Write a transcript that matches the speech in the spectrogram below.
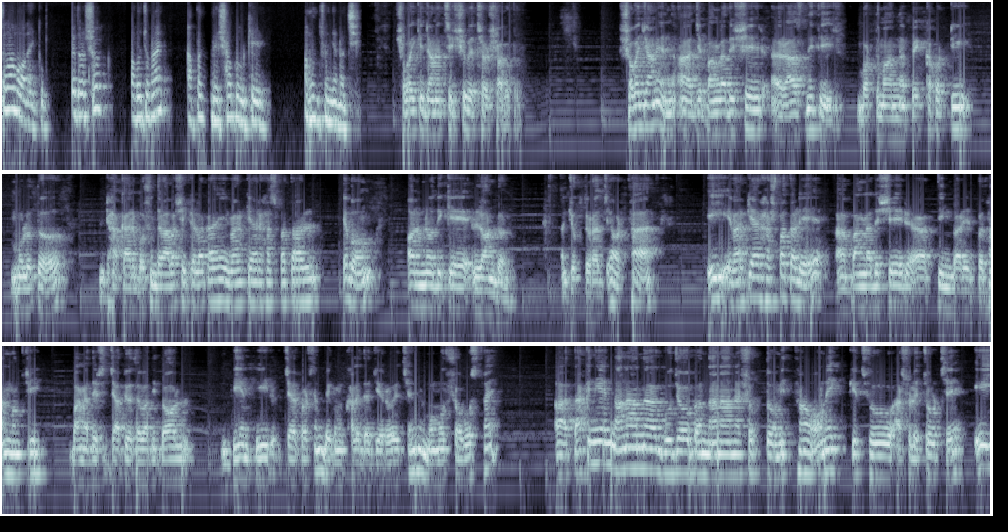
আসসালামু আলাইকুম। দর্শক, আলোচনায় আপনাদের সকলকে আমন্ত্রণ জানাচ্ছি। সবাইকে জানাচ্ছি শুভেচ্ছা ও স্বাগত। সবাই জানেন যে বাংলাদেশের রাজনীতির বর্তমান প্রেক্ষাপটটি মূলত ঢাকার বসুন্ধরা আবাসিক এলাকায় এভার কেয়ার হাসপাতাল এবং অন্যদিকে লন্ডন, যুক্তরাজ্যে। অর্থাৎ এই এভার কেয়ার হাসপাতালে বাংলাদেশের তিনবারের প্রধানমন্ত্রী, বাংলাদেশ জাতীয়তাবাদী দল, বিএনপির চেয়ারপারসন বেগম খালেদা জিয়া রয়েছেন মুমূর্ষ অবস্থায়। তাকে নিয়ে নানান গুজব, নানান সত্য, মিথ্যা অনেক কিছু আসলে চলছে। এই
